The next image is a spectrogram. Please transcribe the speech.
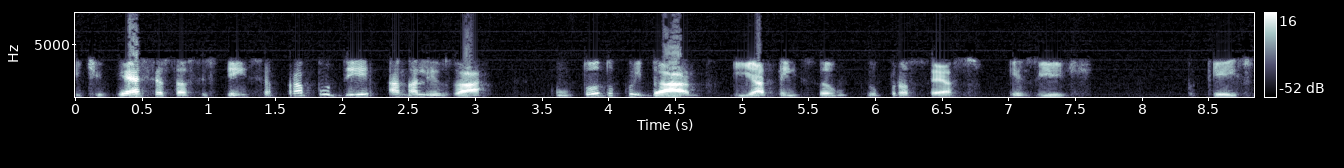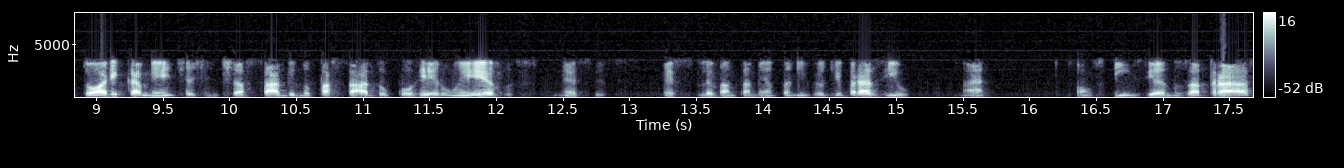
e tivesse essa assistência para poder analisar com todo o cuidado e atenção que o processo exige. Porque, historicamente, a gente já sabe, no passado ocorreram erros nesses, nesse levantamento a nível de Brasil. Né? São uns 15 anos atrás,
